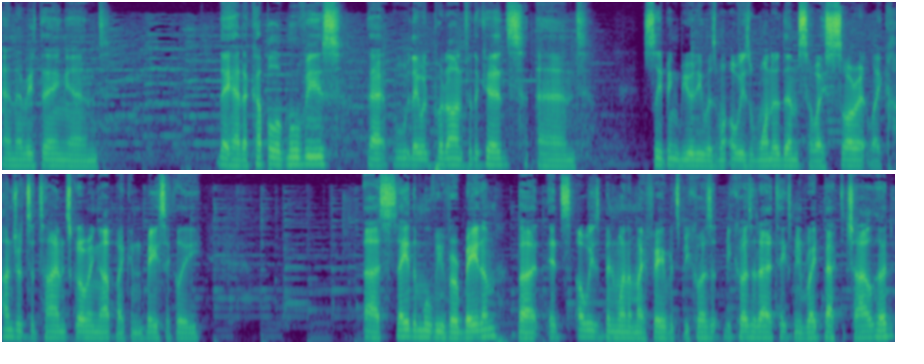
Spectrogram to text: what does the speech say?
and everything and they had a couple of movies that they would put on for the kids and sleeping beauty was always one of them so i saw it like hundreds of times growing up. I can basically uh, say the movie verbatim, but it's always been one of my favorites because because of that. It takes me right back to childhood.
